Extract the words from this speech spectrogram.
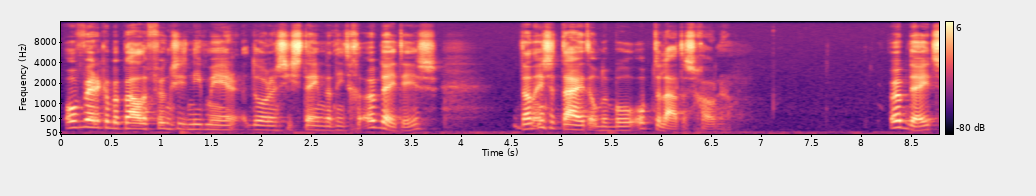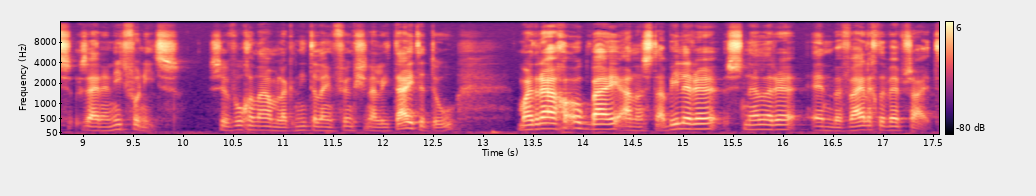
of werken bepaalde functies niet meer door een systeem dat niet geüpdate is, dan is het tijd om de boel op te laten schonen. Updates zijn er niet voor niets. Ze voegen namelijk niet alleen functionaliteiten toe, maar dragen ook bij aan een stabielere, snellere en beveiligde website.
